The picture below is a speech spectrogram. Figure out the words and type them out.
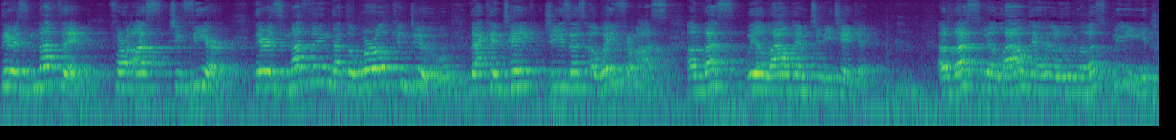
There is nothing for us to fear. There is nothing that the world can do that can take Jesus away from us unless we allow him to be taken. Unless we allow him, unless we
